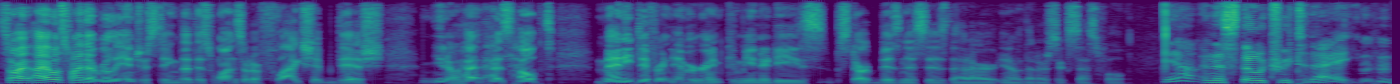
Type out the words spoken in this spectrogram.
So I, I, always find that really interesting that this one sort of flagship dish, you know, ha- has helped many different immigrant communities start businesses that are you know that are successful. Yeah, and it's still true today. Mm-hmm.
